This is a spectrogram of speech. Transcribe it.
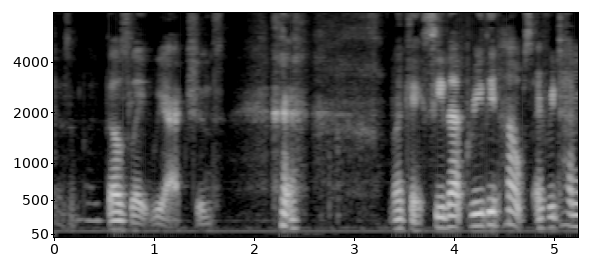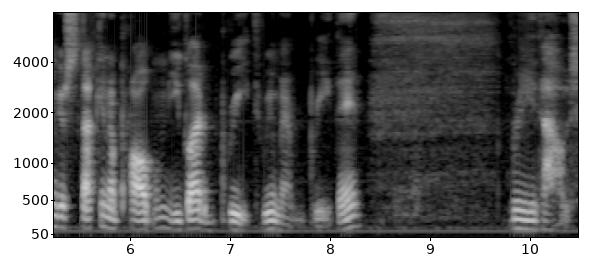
doesn't like those late reactions. okay, see that breathing helps. Every time you're stuck in a problem, you gotta breathe. Remember, breathe in, breathe out.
